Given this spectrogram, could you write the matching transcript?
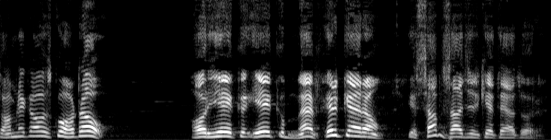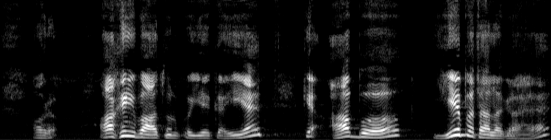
तो हमने कहा उसको हटाओ। और ये एक, एक मैं फिर कह रहा हूँ ये सब साजिश के तहत हो रहा है। और आखिरी बात उनको ये कही है कि अब ये पता लगा है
